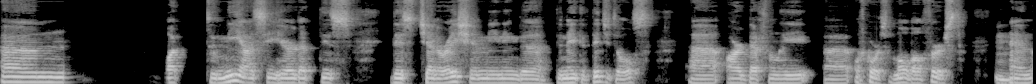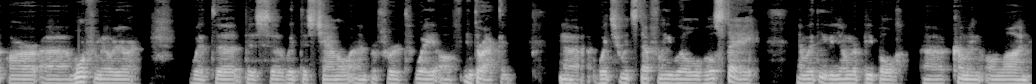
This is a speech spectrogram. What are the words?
Um, what to me I see here that this this generation, meaning the the native digitals, uh, are definitely, uh, of course, mobile first, mm. and are uh, more familiar with uh, this uh, with this channel and preferred way of interacting, mm. which which definitely will will stay and with even younger people uh, coming online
